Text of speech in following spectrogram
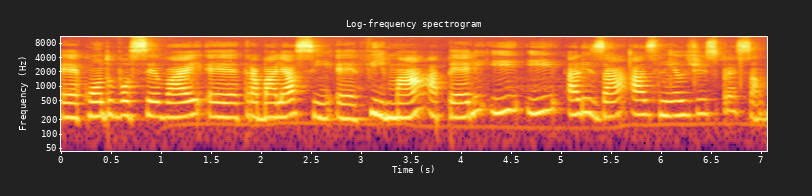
É quando você vai é, trabalhar assim, é, firmar a pele e, e alisar as linhas de expressão.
